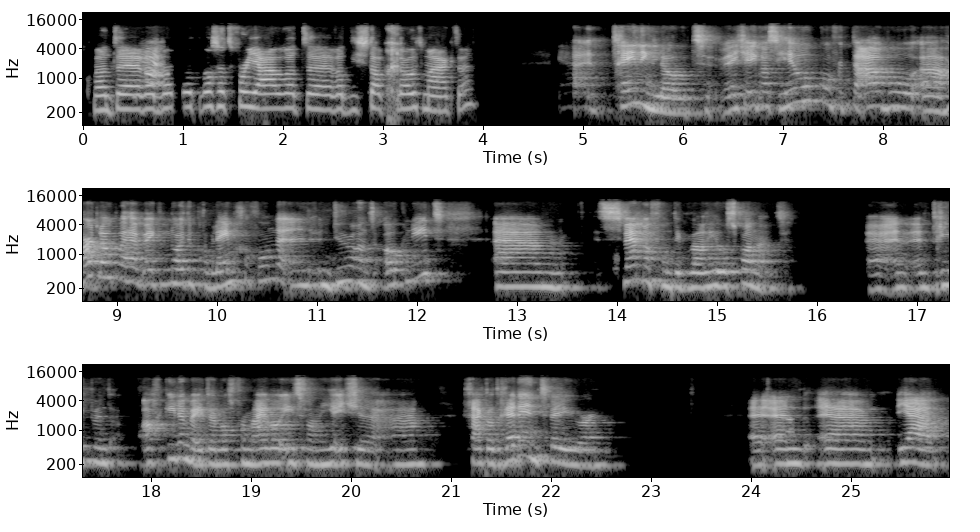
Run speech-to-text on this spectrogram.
Want ja. Wat, wat, wat, was het voor jou wat, wat die stap groot maakte? Ja, trainingload. Weet je, ik was heel comfortabel. hardlopen heb ik nooit een probleem gevonden en endurance ook niet. Um, zwemmen vond ik wel heel spannend. en, en 8 kilometer was voor mij wel iets van, jeetje, uh, ga ik dat redden in twee uur? En, en uh, ja,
